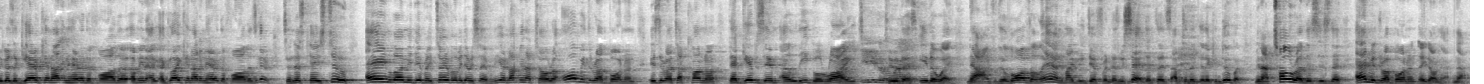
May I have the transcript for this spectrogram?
Because a ger cannot inherit the father. I mean, a, a guy cannot inherit the father's ger. So in this case too, ein lo midivrei Torah v'lo midivrei sefer. From here, not minat Torah or midrabanon is there a takana that gives him a legal right Either to way. this. Either way. Now, if the law of the land might be different, as we said, that it's up to the they can do. But minat Torah, this is the and midrabanon they don't have now.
